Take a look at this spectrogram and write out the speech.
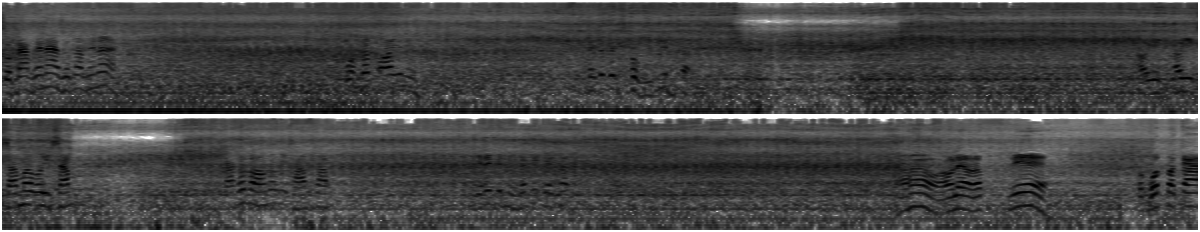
สุดน้ำใช่หน้าสุดน้ำใช่หน้าปวดก็คอยอยู่นี่นี่จะเป็นถุงยิ่ง เอาอีกเอาอีกซ้ำเอาอีกซ้ำการทดลองต้องมีสามซ้ำจะได้เป็นหนึ่งแอปพลิเคชันอ้าวเอาแล้วครับ นี่ปรากฏปากกา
